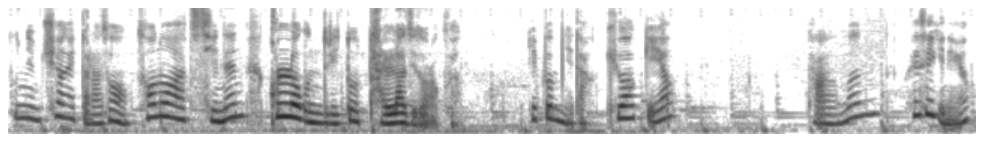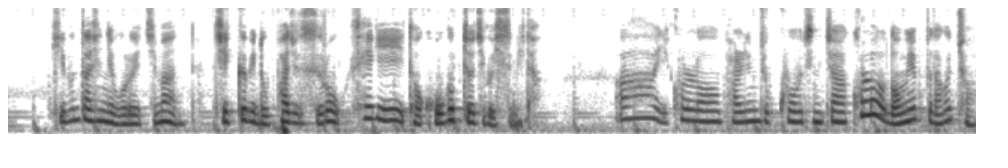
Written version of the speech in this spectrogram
손님 취향에 따라서 선호하시는 컬러군들이 또 달라지더라고요. 예쁩니다. 큐할게요. 다음은 회색이네요. 기분 탓인지 모르겠지만 G급이 높아질수록 색이 더 고급져지고 있습니다. 아, 이 컬러 발림 좋고 진짜 컬러 너무 예쁘다. 그쵸?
